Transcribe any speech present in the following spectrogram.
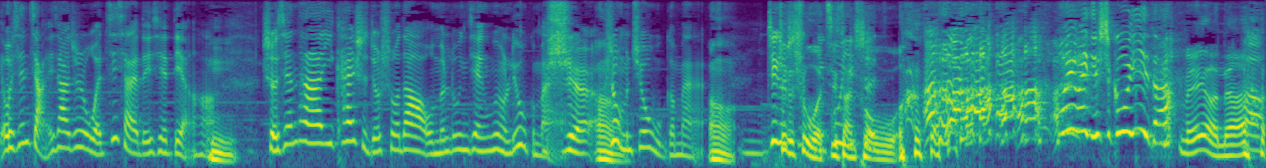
我先讲一下，就是我记下来的一些点哈。嗯。首先，他一开始就说到，我们录音间一共有六个麦，是，可是我们只有五个麦。嗯，这个是我计算错误。你是故意的？没有呢。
